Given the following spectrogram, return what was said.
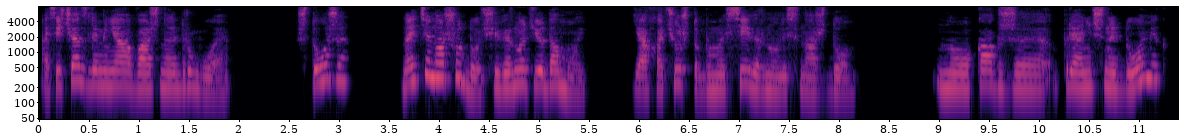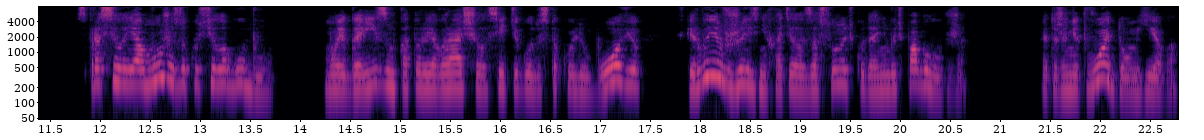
А сейчас для меня важное другое. Что же? Найти нашу дочь и вернуть ее домой. Я хочу, чтобы мы все вернулись в наш дом. — Но как же пряничный домик? — спросила я мужа закусила губу. Мой эгоизм, который я выращивала все эти годы с такой любовью, впервые в жизни хотелось засунуть куда-нибудь поглубже. — Это же не твой дом, Ева.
